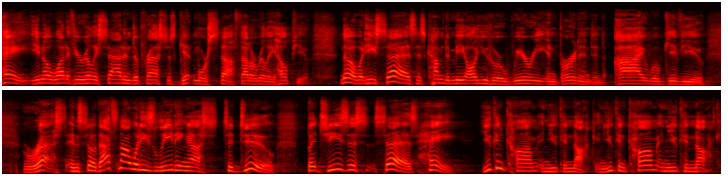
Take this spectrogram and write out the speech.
hey, you know what, if you're really sad and depressed, just get more stuff. That'll really help you. No, what he says is, Come to me, all you who are weary and burdened, and I will give you rest. And so that's not what he's leading us to do. But Jesus says, Hey, you can come and you can knock, and you can come and you can knock.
